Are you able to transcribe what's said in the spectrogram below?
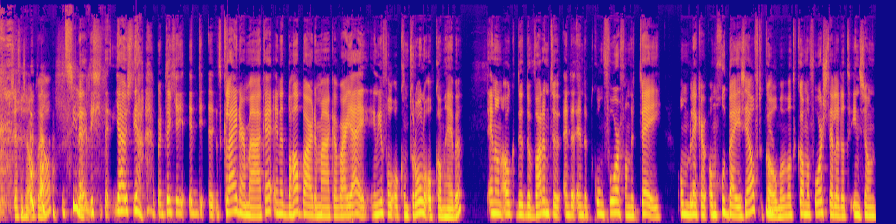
zeggen ze ook wel. zielig. Dus, eh, juist, ja. maar Dat je het kleiner maken en het behapbaarder maken, waar jij in ieder geval ook controle op kan hebben. En dan ook de, de warmte en de, en de comfort van de thee. Om, lekker, om goed bij jezelf te komen. Want ik kan me voorstellen dat in zo'n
